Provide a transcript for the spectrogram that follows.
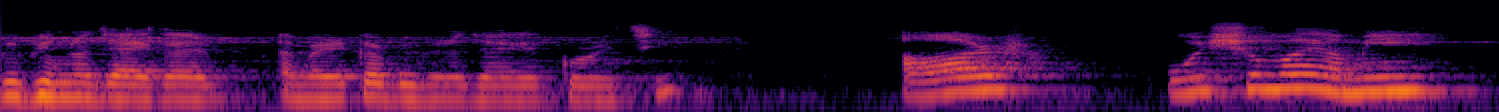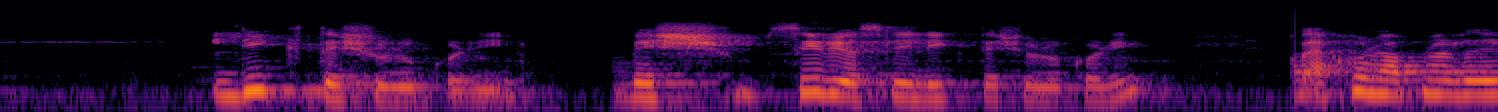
বিভিন্ন জায়গায় আমেরিকার বিভিন্ন জায়গায় করেছি। আর ওই সময় আমি লিখতে শুরু করি, বেশ সিরিয়াসলি লিখতে শুরু করি। এখন আপনাদের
